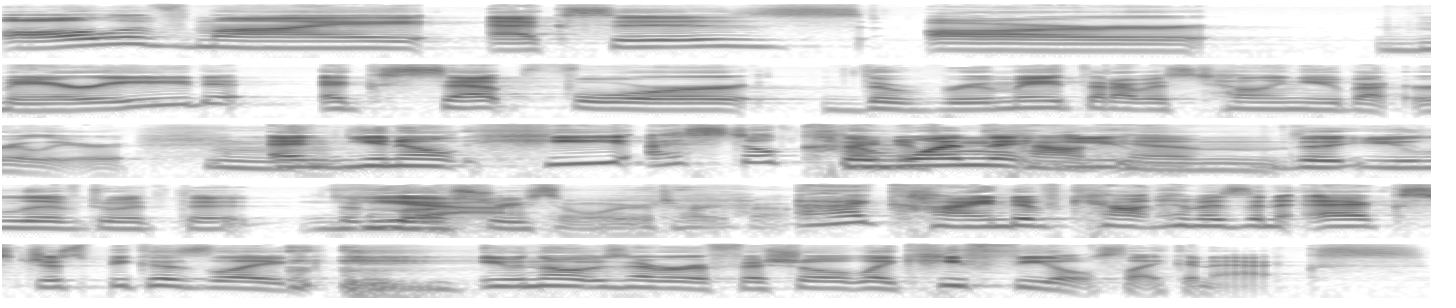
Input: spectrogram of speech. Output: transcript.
all of my exes are married except for the roommate that I was telling you about earlier. Hmm. And you know, he I still The kind of one that count you him that you lived with that the Yeah. most recent one we were talking about. and I kind of count him as an ex just because, like, even though it was never official, like, he feels like an ex.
